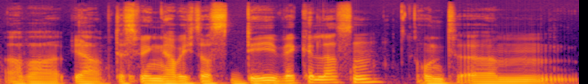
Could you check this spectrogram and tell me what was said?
Aber ja, deswegen habe ich das D weggelassen und ähm,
